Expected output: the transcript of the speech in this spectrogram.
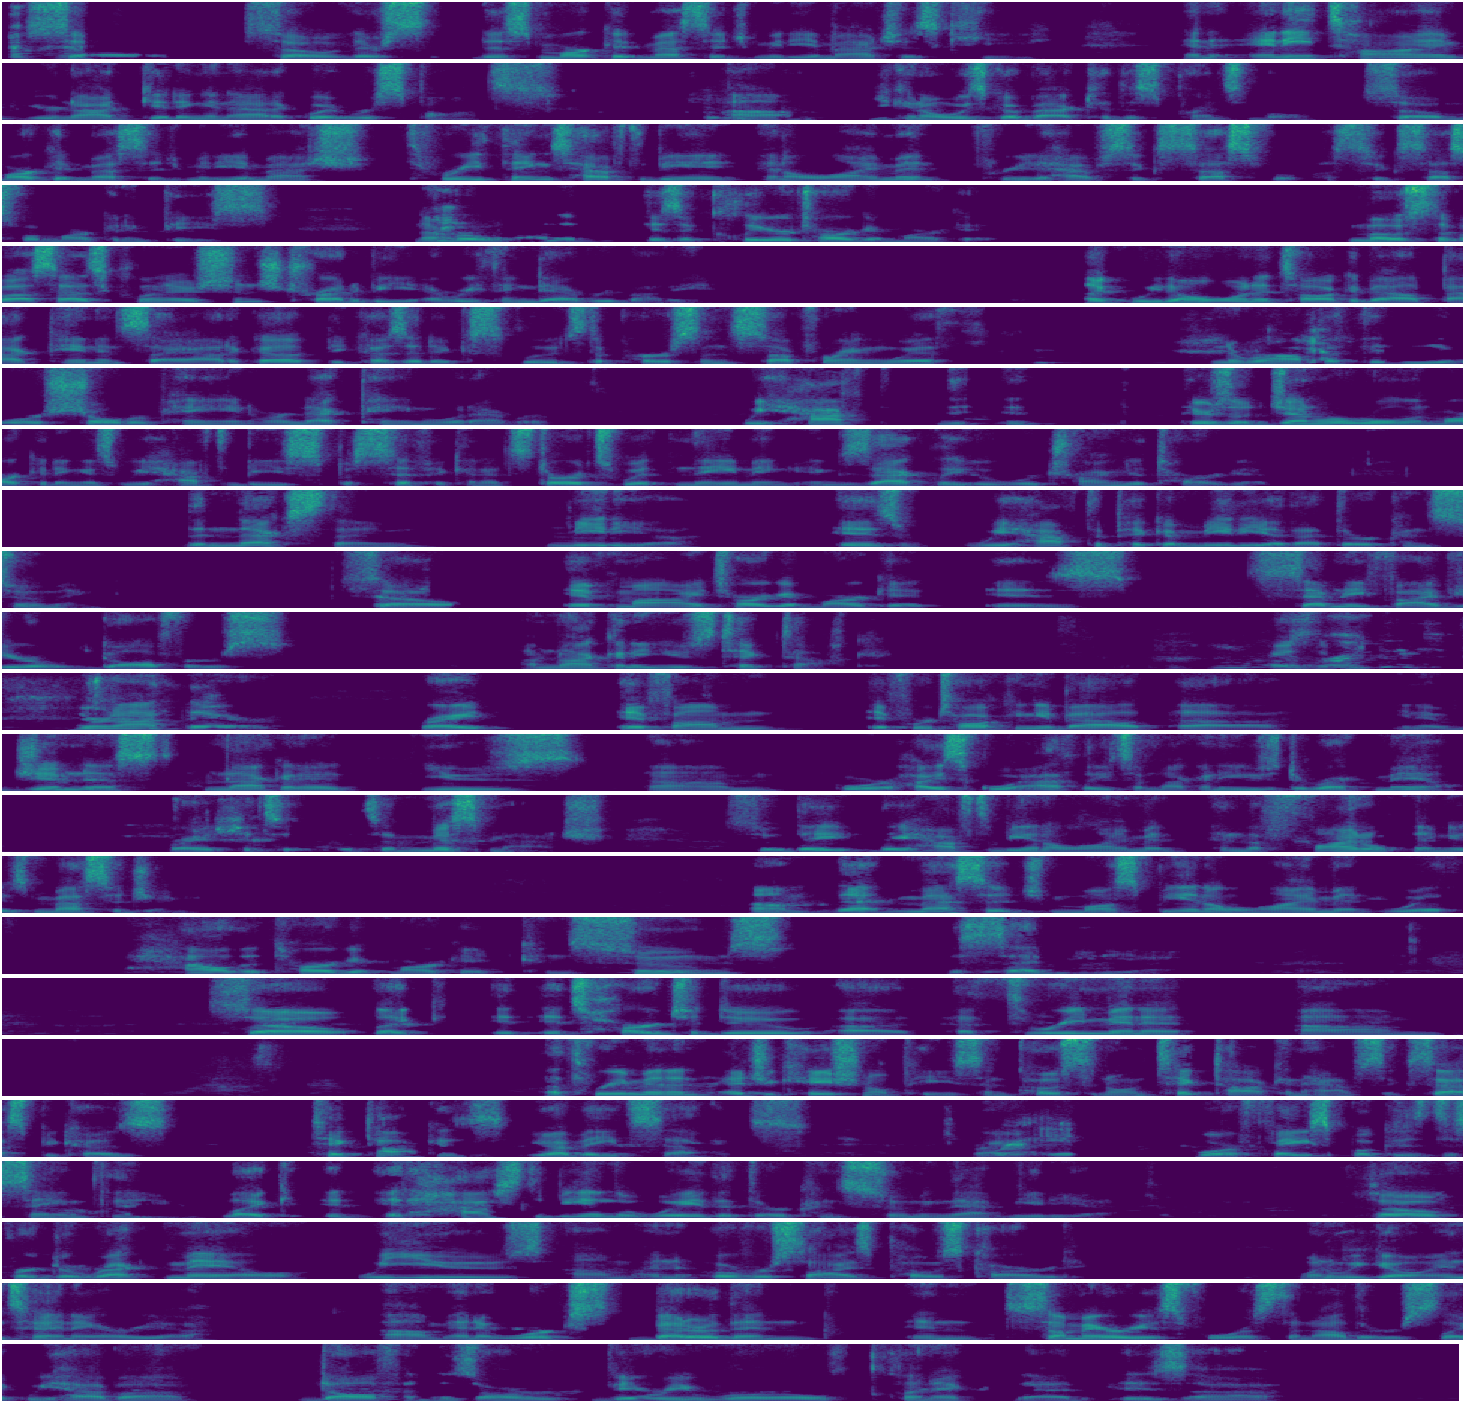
Okay. So so there's this market message media match is key. And anytime you're not getting an adequate response, Mhm. um, you can always go back to this principle. So market message media match, three things have to be in alignment for you to have successful a successful marketing piece. Number one is a clear target market. Most of us as clinicians try to be everything to everybody. Like we don't want to talk about back pain and sciatica because it excludes the person suffering with neuropathy or shoulder pain or neck pain, whatever. We have th- there's a general rule in marketing is we have to be specific, and it starts with naming exactly who we're trying to target. The next thing, media, is we have to pick a media that they're consuming. So if my target market is 75 year old golfers, I'm not going to use TikTok Right. they're not there right? If i'm if we're talking about uh you know gymnasts i'm not going to use um or high school athletes i'm not going to use direct mail right? It's a, it's a mismatch. So they they have to be in alignment. And the final thing is messaging. Um, that message must be in alignment with how the target market consumes the said media. So like it, it's hard to do a, a three minute um, a three minute educational piece and post it on TikTok and have success because TikTok is you have eight seconds, right? Right. Or Facebook is the same thing. Like it, it has to be in the way that they're consuming that media. So for direct mail, we use um, an oversized postcard when we go into an area, um, and it works better than in some areas for us than others. Like we have a Dolphin is our very rural clinic that is uh,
